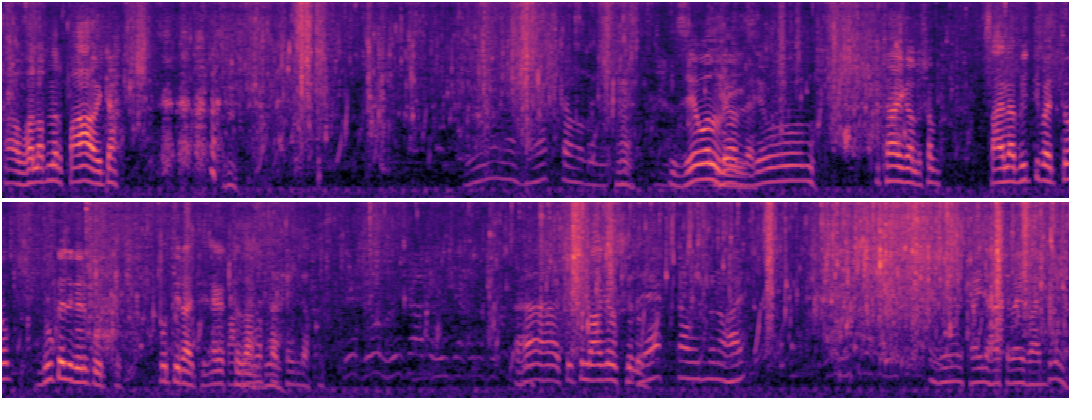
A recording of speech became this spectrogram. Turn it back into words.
তাও ভালো আপনার পা ওইটা জেওল নেই। জেওল। কোথায় গেল? সব চায়না বৃত্তি পাইতো দু কেজি করে পড়তো প্রতি রাতে এক একটা জাল। হ্যাঁ। হ্যাঁ হ্যাঁ কিছু আগেও ছিল। একটা উঠল না ভাই। যেমন খাইলে হাতে ভাই বাদ দিল না?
